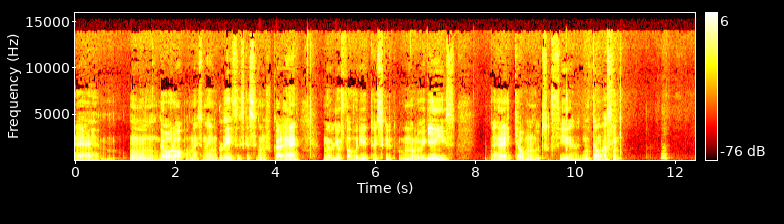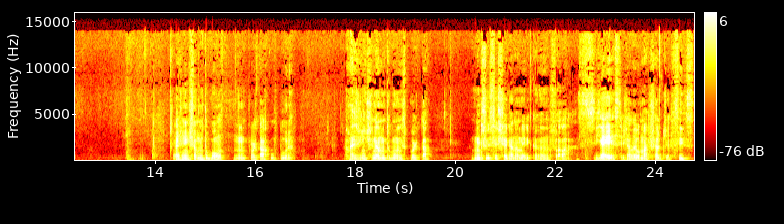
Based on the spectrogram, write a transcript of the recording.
é, um da Europa, mas não é inglês, eu esqueci de onde o cara é. Meu livro favorito é escrito por um norueguês, é, que é O Mundo de Sofia. Então, assim, a gente é muito bom em importar a cultura, mas a gente não é muito bom em exportar. Muito difícil você chegar no americano e falar, e aí, você já leu Machado de Assis?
